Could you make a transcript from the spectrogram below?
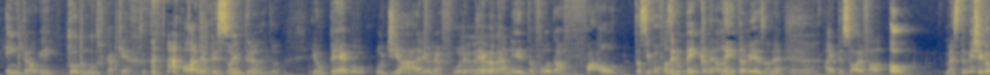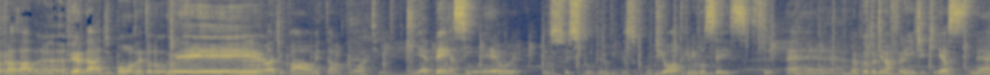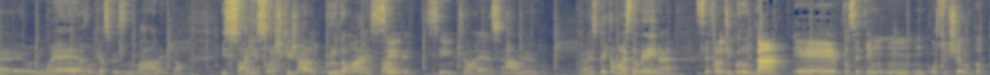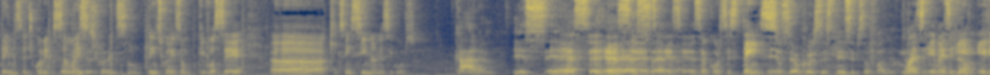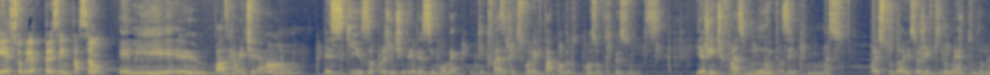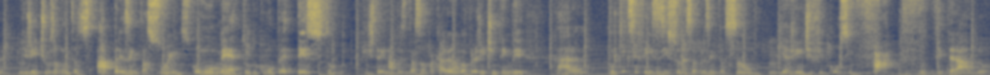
entra alguém, todo mundo fica quieto, olha a pessoa entrando. Eu pego o diário, né, a folha, pego a caneta, vou dar falta, assim, vou fazendo bem câmera lenta mesmo, né? É. Aí o pessoal olha e fala, oh, mas também chegou atrasado, né? Verdade, bom, aí todo mundo, "Ê", bate palma e tal. Ótimo. Que é bem assim, meu, eu sou estúpido, eu sou idiota que nem vocês. Sim. É, não é porque eu tô aqui na frente que as, né, eu não erro, que as coisas não valem e tal. E só isso eu acho que já gruda mais, sabe? Sim. Sim. Já é assim, ah, meu, o cara respeita nós também, né? Você falou de grudar, é, você tem um, um- curso que chama Potência de Conexão, é Potências isso? de conexão. Potência de Conexão, que você... ah, O que, que você ensina nesse curso? Cara, esse é. esse, esse, essa esse, é- esse- esse é o curso extenso. esse é o curso extenso precisa fazer. tá? Mas, mas Tá. ele, ele é sobre apresentação? ele basicamente ele é uma pesquisa pra gente entender assim como é o que, que faz a gente se conectar com, a- com as outras pessoas e a gente faz muitas a gente- mas para estudar isso a gente precisa de um método né e a gente usa muitas apresentações como método como pretexto a gente treinar a apresentação pra caramba pra gente entender cara por que, que você fez isso nessa apresentação e a gente ficou assim vá, vidrado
